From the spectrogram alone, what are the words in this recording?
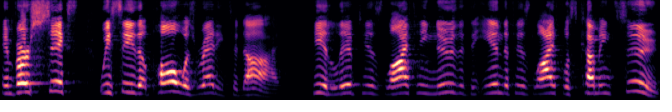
In verse 6, we see that Paul was ready to die. He had lived his life. He knew that the end of his life was coming soon.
